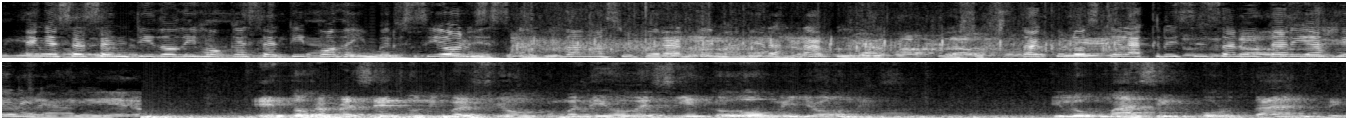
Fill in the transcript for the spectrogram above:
En ese sentido, dijo que ese tipo de inversiones ayudan a superar de manera rápida los obstáculos que la crisis sanitaria ha generado. Esto representa una inversión, como él dijo, de 102 millones. Y lo más importante,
